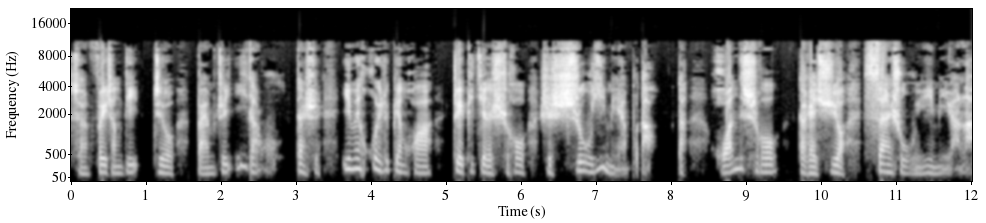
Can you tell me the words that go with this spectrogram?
虽然非常低，只有百分之一点五，但是因为汇率变化，这批借的时候是十五亿美元不到，但还的时候大概需要三十五亿美元了。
